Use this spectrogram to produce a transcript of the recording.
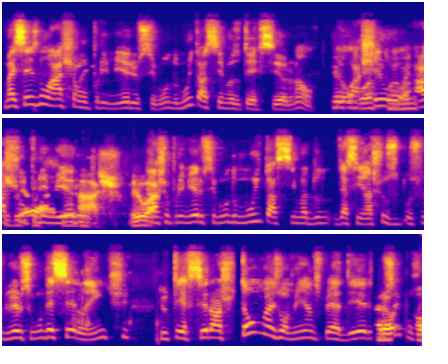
Mas vocês não acham o primeiro e o segundo muito acima do terceiro, não? Eu Eu, achei, gosto eu muito acho o primeiro. Acho. Eu Eu acho. o primeiro e o segundo muito acima do. Assim, acho os, os primeiros e o segundo excelente. E o terceiro eu acho tão mais ou menos perto dele. Cara, Não eu, sei porquê,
